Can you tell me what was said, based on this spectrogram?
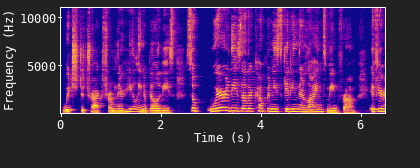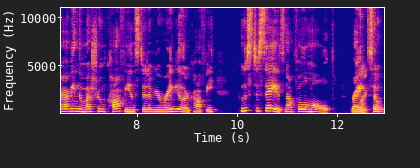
which detracts from their healing abilities. So, where are these other companies getting their lines made from? If you're having the mushroom coffee instead of your regular coffee, who's to say it's not full of mold? right. right. So,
